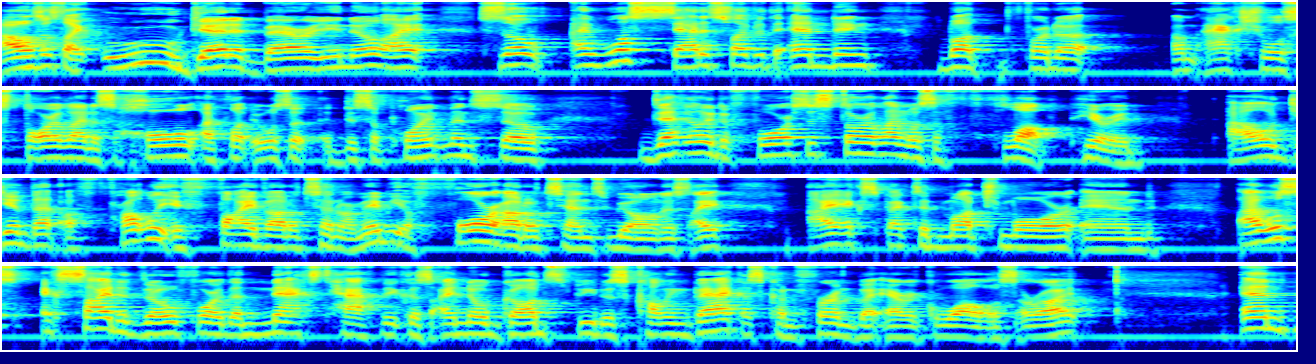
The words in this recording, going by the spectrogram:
I was just like, ooh, get it, Barry. You know, I so I was satisfied with the ending, but for the um actual storyline as a whole, I thought it was a, a disappointment. So definitely the Forces storyline was a flop. Period. I'll give that a probably a five out of ten or maybe a four out of ten to be honest. I I expected much more and I was excited though for the next half because I know Godspeed is coming back as confirmed by Eric Wallace, alright? And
